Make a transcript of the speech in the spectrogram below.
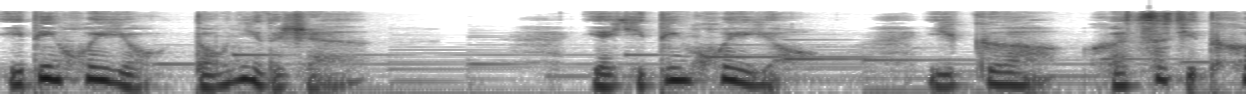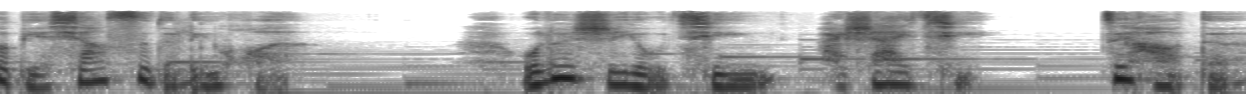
一定会有懂你的人，也一定会有一个和自己特别相似的灵魂。无论是友情还是爱情，最好的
